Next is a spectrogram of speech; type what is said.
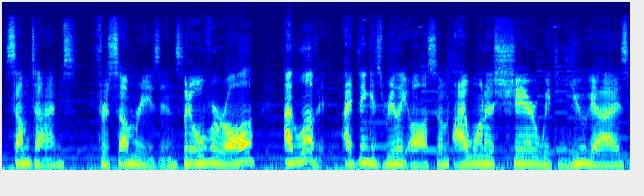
Sometimes, for some reasons. But overall, I love it. I think it's really awesome. I want to share with you guys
